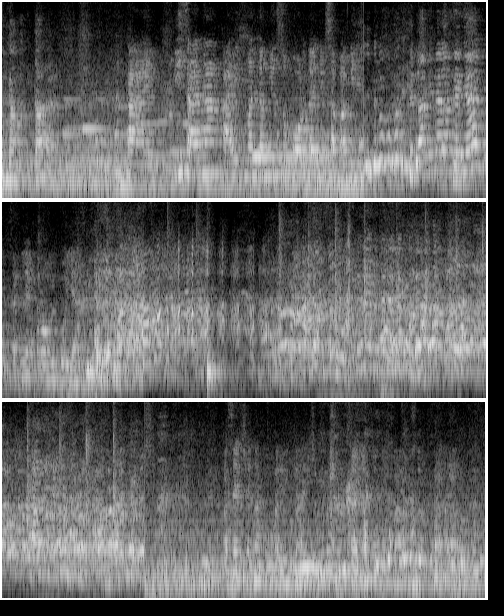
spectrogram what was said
Pagkakakitaan. Kahit, di sana kahit man lang yung suporta nyo sa pamilya. lagi na lang ganyan. Saglit, roll ko yan. Pasensya na po kayo guys. Sana po magbago na po.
